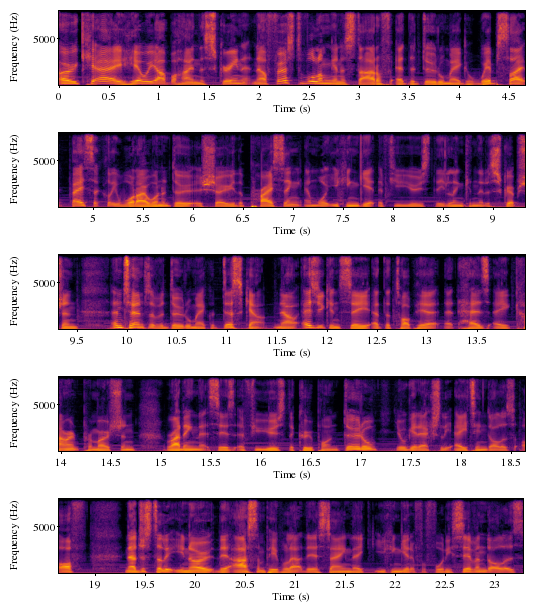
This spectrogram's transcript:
Okay, here we are behind the screen. Now, first of all, I'm going to start off at the Doodle Maker website. Basically, what I want to do is show you the pricing and what you can get if you use the link in the description in terms of a Doodle Maker discount. Now, as you can see at the top here, it has a current promotion running that says if you use the coupon Doodle, you'll get actually $18 off. Now, just to let you know, there are some people out there saying that you can get it for $47.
